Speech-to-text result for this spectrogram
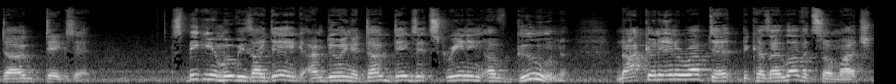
Doug digs it. Speaking of movies I dig, I'm doing a Doug Digs It screening of Goon. Not going to interrupt it because I love it so much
